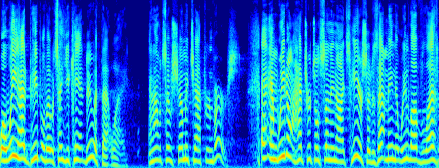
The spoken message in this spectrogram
Well, we had people that would say, You can't do it that way. And I would say, Show me chapter and verse. And, we don't have church on Sunday nights here, so does that mean that we love less,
